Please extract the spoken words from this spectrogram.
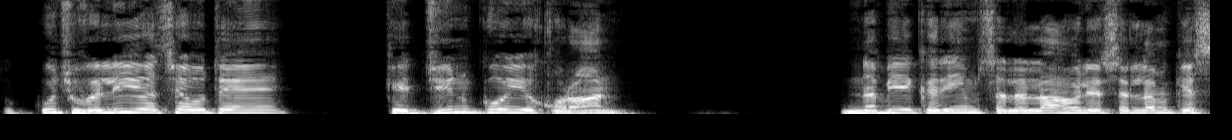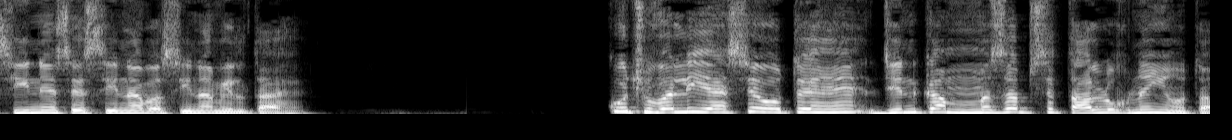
تو کچھ ولی ایسے ہوتے ہیں کہ جن کو یہ قرآن نبی کریم صلی اللہ علیہ وسلم کے سینے سے سینہ بسینہ ملتا ہے۔ کچھ ولی ایسے ہوتے ہیں جن کا مذہب سے تعلق نہیں ہوتا۔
